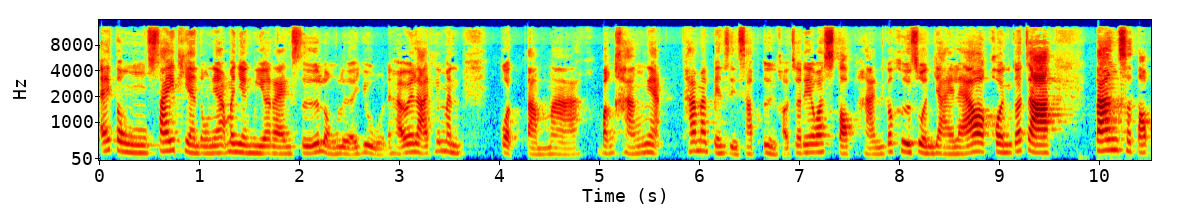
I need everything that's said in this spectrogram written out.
ไอ้ตรงไส้เทียนตรงเนี้ยมันยังมีแรงซื้อหลงเหลืออยู่นะคะ เวลาที่มันกดต่ำมาบางครั้งเนี่ยถ้ามันเป็นสินทรัพย์อื่นเขาจะเรียกว่า stop hunt ก็คือส่วนใหญ่แล้วคนก็จะตั้ง stop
